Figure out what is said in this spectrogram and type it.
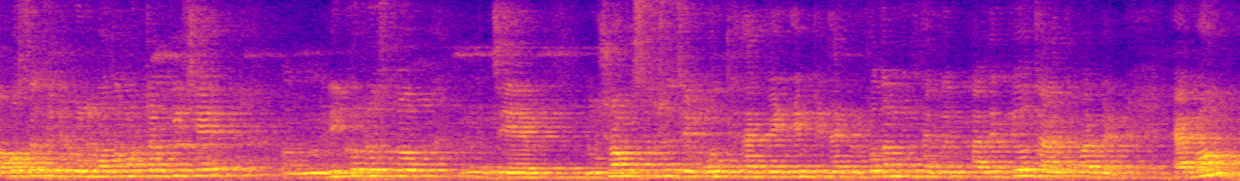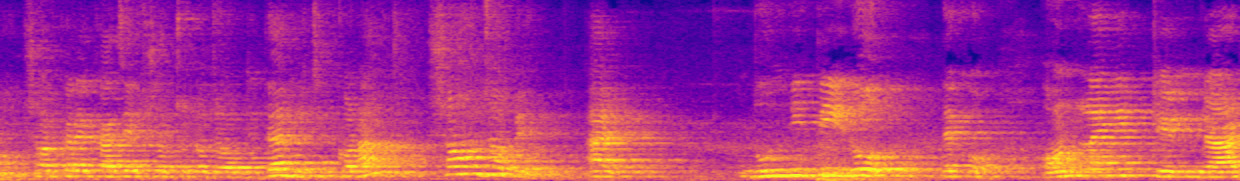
অবস্থা তৈরি করলে মতামতটাও কি সে নিকটস্থ, যে সংশ্লিষ্ট যে মন্ত্রী থাকবেন এমপি থাকবেন প্রধানমন্ত্রী থাকবেন, তাদেরকেও জানাতে পারবেন এবং সরকারের কাজে স্বচ্ছতা জবাবদিহিতা নিশ্চিত করা সহজ হবে। আর দুর্নীতি রোধ, দেখো, অনলাইনে টেন্ডার,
